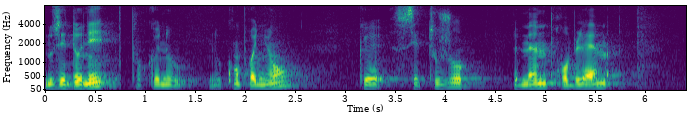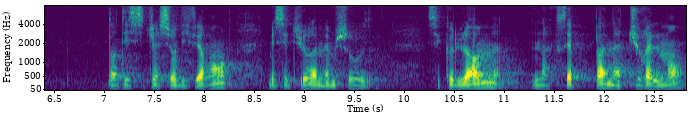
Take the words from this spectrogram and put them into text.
nous est donné pour que nous, nous comprenions que c'est toujours le même problème dans des situations différentes, mais c'est toujours la même chose. C'est que l'homme n'accepte pas naturellement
